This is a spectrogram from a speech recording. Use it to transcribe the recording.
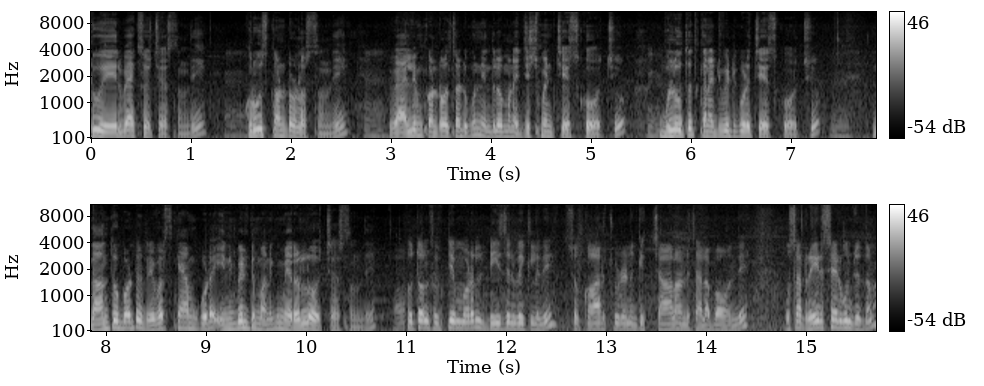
టూ ఎయిర్ బ్యాగ్స్ వచ్చేస్తుంది. క్రూజ్ కంట్రోల్ వస్తుంది. వాల్యూమ్ కంట్రోల్స్ అడుగుని ఇందులో మనం అడ్జస్ట్మెంట్ చేసుకోవచ్చు. బ్లూటూత్ కనెక్టివిటీ కూడా చేసుకోవచ్చు. దాంతోపాటు రివర్స్ క్యామ్ కూడా ఇన్బిల్ట్ మనకి మిర్రర్లో వచ్చేస్తుంది. Two thousand fifteen model diesel vehicle ఇది. సో కార్ చూడడానికి చాలా అంటే చాలా బాగుంది. ఒకసారి రేర్ సైడ్ గురించి చూద్దాం.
